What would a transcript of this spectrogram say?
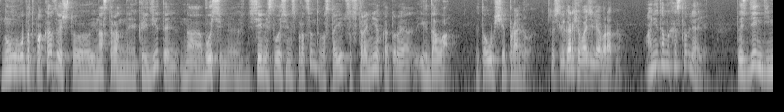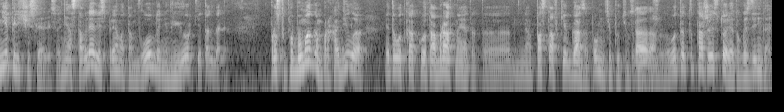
Ну, опыт показывает, что иностранные кредиты на 70-80% остаются в стране, в которой их дала. Это общее правило. То есть олигархи вводили обратно? Они там их оставляли. То есть деньги не перечислялись, они оставлялись прямо там в Лондоне, в Нью-Йорке и так далее. Просто по бумагам проходило, это вот как вот обратно этот, э, поставки газа, помните, Путин сказал? Да, да, Вот это та же история, только с деньгами.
